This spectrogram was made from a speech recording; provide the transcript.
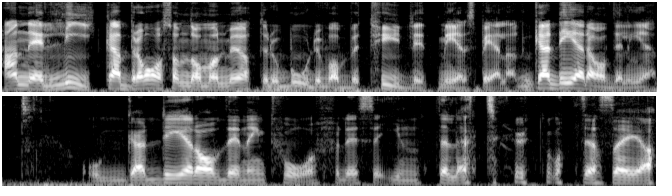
han är lika bra som de man möter och borde vara betydligt mer spelad. Gardera avdelning 1. Och gardera avdelning två, för det ser inte lätt ut måste jag säga.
